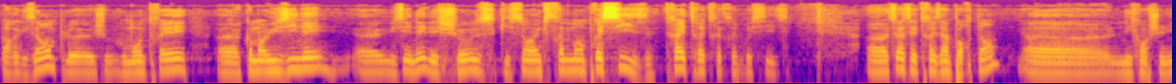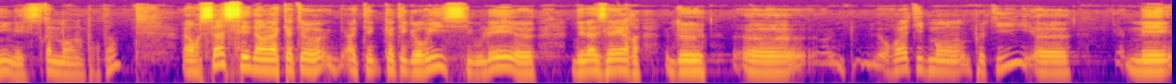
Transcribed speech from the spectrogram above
par exemple, je vais vous montrer euh, comment usiner, euh, usiner des choses qui sont extrêmement précises, très très très très précises. Euh, ça c'est très important. le microenchaîning est extrêmement important. Alors ça c'est dans la catégorie, si vous voulez, des lasers de relativement petits, mais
